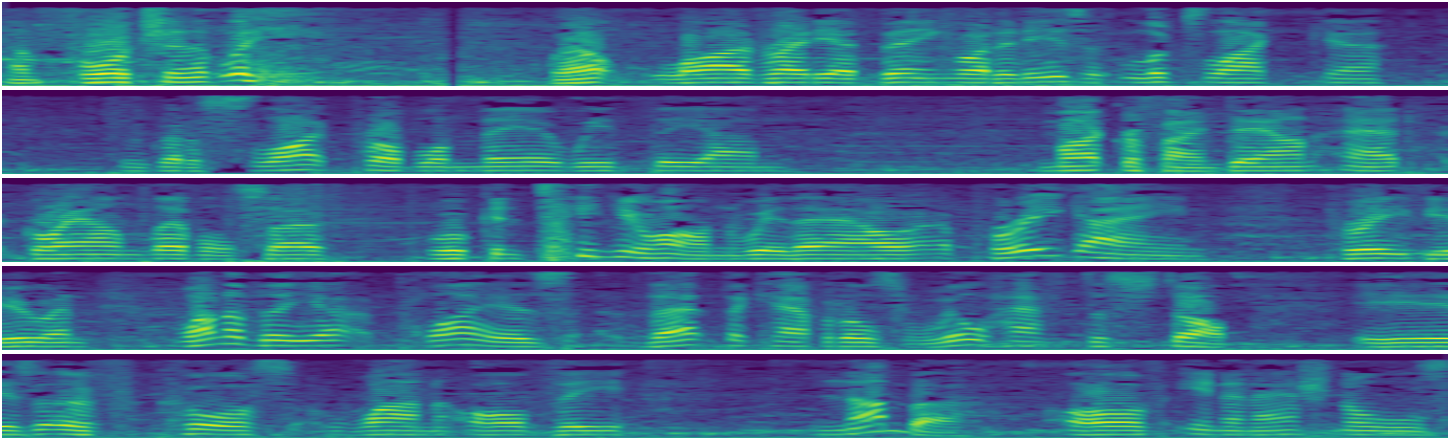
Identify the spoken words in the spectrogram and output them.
Unfortunately, well, live radio being what it is, it looks like uh, we've got a slight problem there with the um, microphone down at ground level. So we'll continue on with our pre-game preview. And one of the uh, players that the Capitals will have to stop is, of course, one of the number of internationals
